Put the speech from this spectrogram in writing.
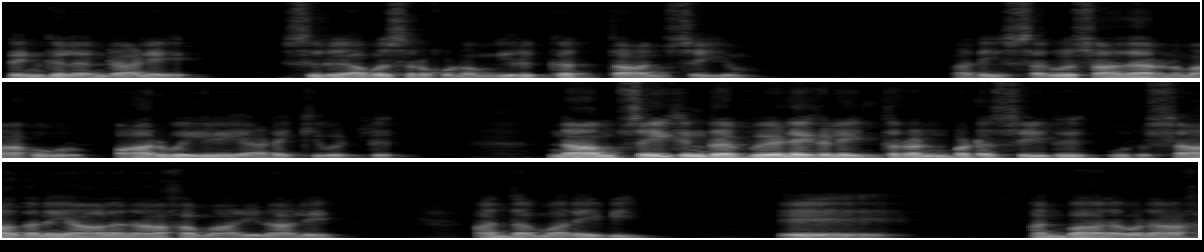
பெண்கள் என்றாலே சிறு அவசர குணம் இருக்கத்தான் செய்யும். அதை சர்வசாதாரணமாக ஒரு பார்வையிலே அடக்கிவிட்டு நாம் செய்கின்ற வேலைகளை திறன்பட செய்து ஒரு சாதனையாளனாக மாறினாலே அந்த மனைவி அன்பானவனாக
